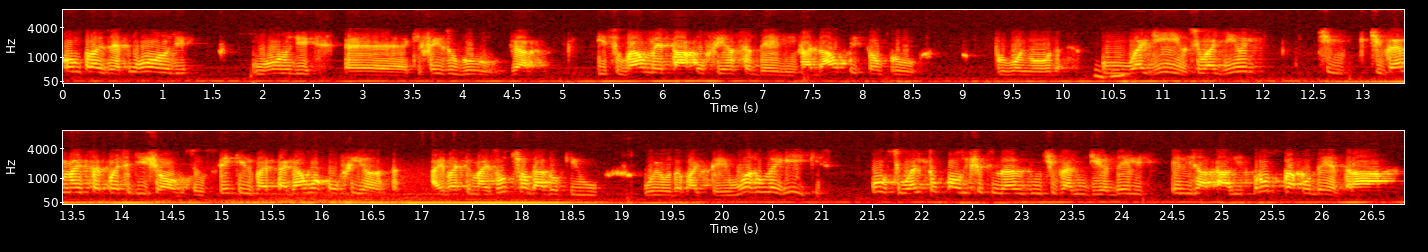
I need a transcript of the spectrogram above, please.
Como, por exemplo, o Ronald, o Ronald é, que fez o gol, já, isso vai aumentar a confiança dele, vai dar opção pro, pro Voivoda. Uhum. O Edinho, se o Edinho ele tiver mais sequência de jogos, eu sei que ele vai pegar uma confiança. Aí vai ter mais outro jogador que o o Yoda vai ter o Ângelo Henrique, ou se o Elton Paulista não tiver no dia dele, ele já está ali pronto para poder entrar,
